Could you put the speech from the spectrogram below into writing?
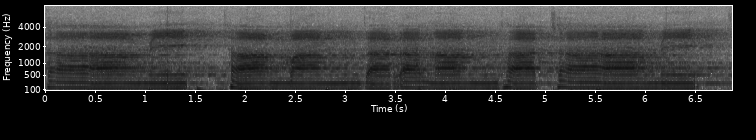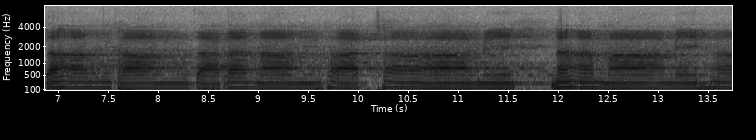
ฉามิธรรมังสารนังคัจฉามิสังฆังสารนังคัจฉามินามามิหา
